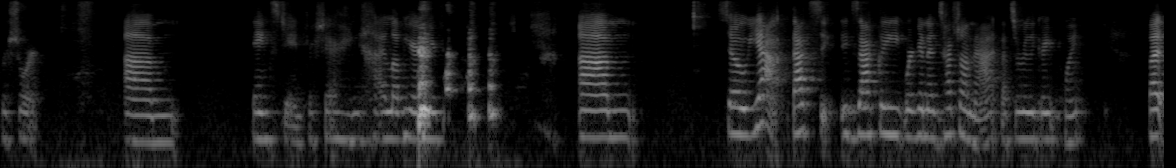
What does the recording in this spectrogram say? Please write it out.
for sure. Um, thanks, Jane, for sharing. I love hearing you. um, so yeah, that's exactly we're going to touch on that. That's a really great point. But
